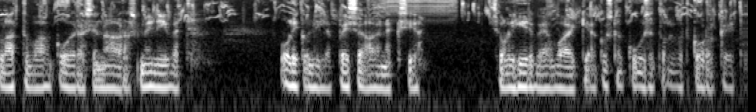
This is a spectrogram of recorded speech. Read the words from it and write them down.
latvaan koiras ja naaras menivät. Oliko niillä pesäaineksia? Se oli hirveän vaikeaa, koska kuuset olivat korkeita.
